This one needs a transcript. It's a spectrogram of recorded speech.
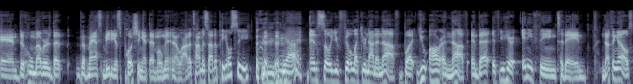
and the whomever that the mass media is pushing at that moment. And a lot of time it's out of POC. Mm-hmm. Yeah. and so you feel like you're not enough, but you are enough. And that if you hear anything today and nothing else,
